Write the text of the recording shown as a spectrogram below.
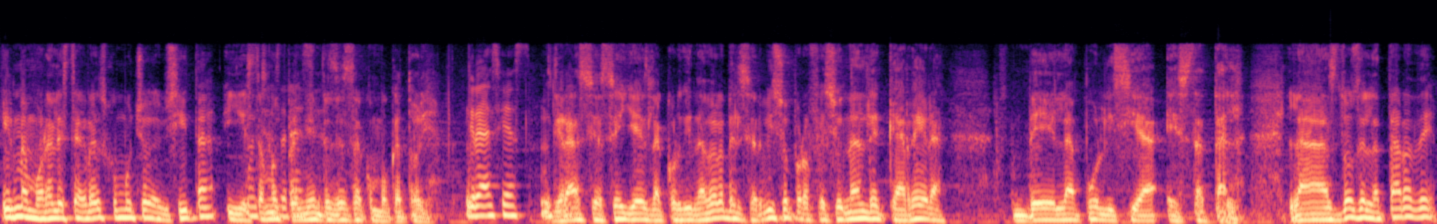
Irma Morales, te agradezco mucho de visita y estamos pendientes de esa convocatoria. Gracias. Gracias. Ella es la coordinadora del Servicio Profesional de Carrera de la Policía Estatal. Las dos de la tarde,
